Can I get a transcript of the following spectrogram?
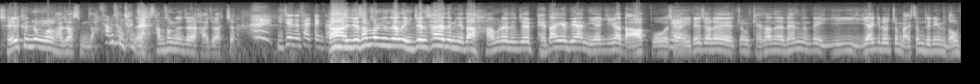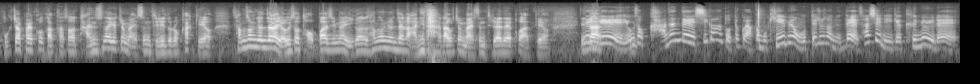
제일 큰 종목을 가져왔습니다. 삼성전자. 네, 삼성전자를 가져왔죠. 이제는 살 땐가요? 아 이제 삼성전자는 이제는 사야 됩니다. 아무래도 이제 배당에 대한 이야기가 나왔고 제가 네. 이래저래 좀 계산을 했는데 이 이야기를 좀 말씀드리면 너무 복잡할 것 같아서 단순하게 좀 말씀드리도록 할게요. 삼성전자가 여기서 더 빠지면 이건 삼성전자가 아니다라고 좀 말씀드려야 될 것 같아요. 근데 이게 여기서 가는데 시간은 또 어떨까요? 아까 뭐 기회비용 업대 주셨는데 사실 이게 금요일에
